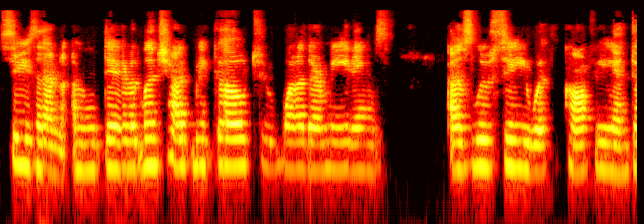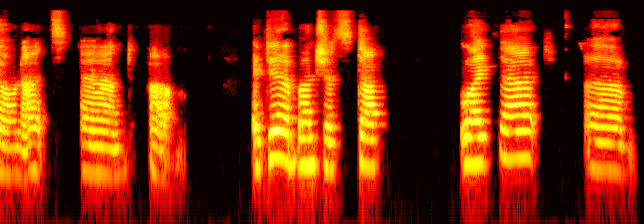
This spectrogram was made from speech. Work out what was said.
season. Mean, David Lynch had me go to one of their meetings as Lucy with coffee and donuts, and um, I did a bunch of stuff like that. Um,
